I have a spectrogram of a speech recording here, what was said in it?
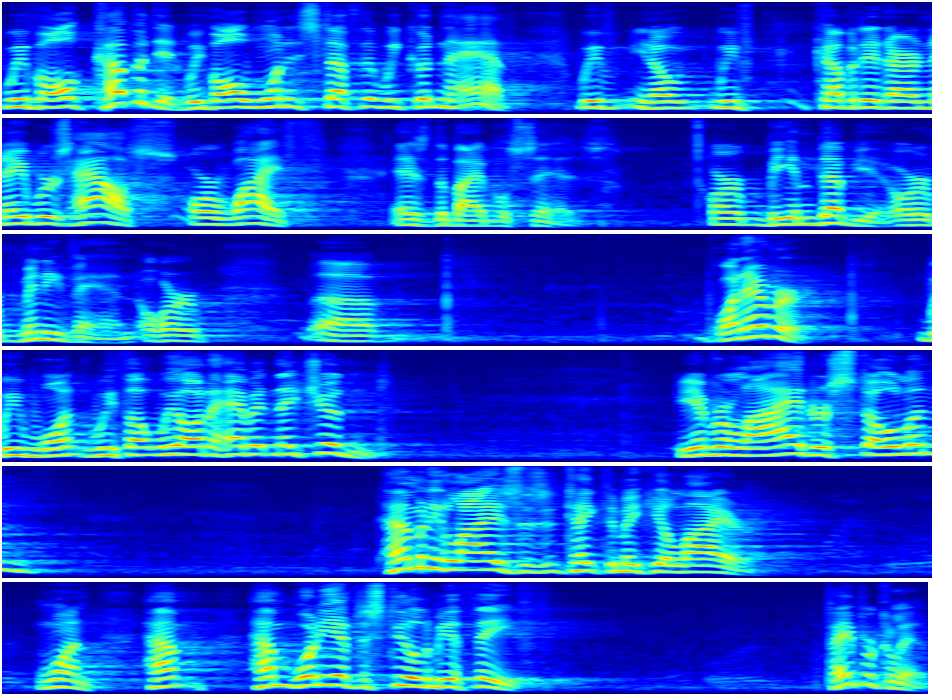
We've all coveted. We've all wanted stuff that we couldn't have. We've, you know, we've coveted our neighbor's house or wife, as the Bible says, or BMW or minivan or uh, whatever. We, want, we thought we ought to have it and they shouldn't. You ever lied or stolen? How many lies does it take to make you a liar? One. How, How, what do you have to steal to be a thief? Paperclip.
